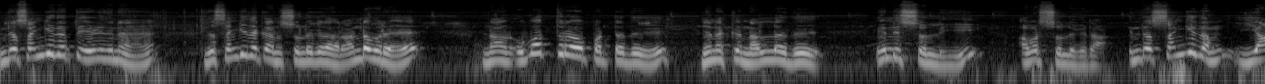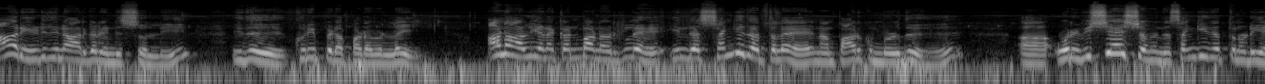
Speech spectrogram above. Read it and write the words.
இந்த சங்கீதத்தை எழுதின இந்த சங்கீதக்காரன் சொல்லுகிறார் ஆண்டவரே நான் உபத்திரவப்பட்டது எனக்கு நல்லது என்று சொல்லி அவர் சொல்லுகிறார். இந்த சங்கீதம் யார் எழுதினார்கள் என்று சொல்லி இது குறிப்பிடப்படவில்லை. ஆனால் எனக்கு அன்பானவர்களே இந்த சங்கீதத்தில் நாம் பார்க்கும் பொழுது ஒரு விசேஷம் இந்த சங்கீதத்தினுடைய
